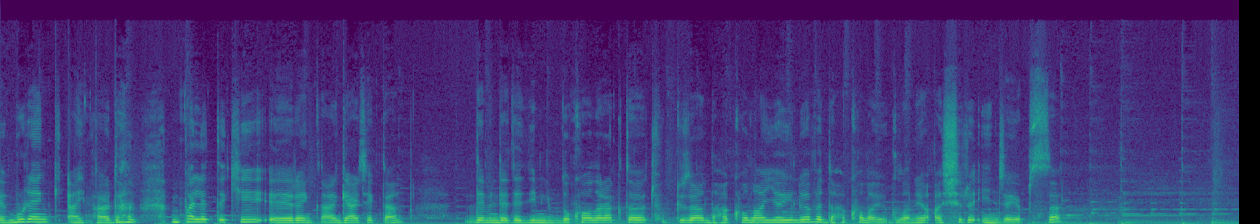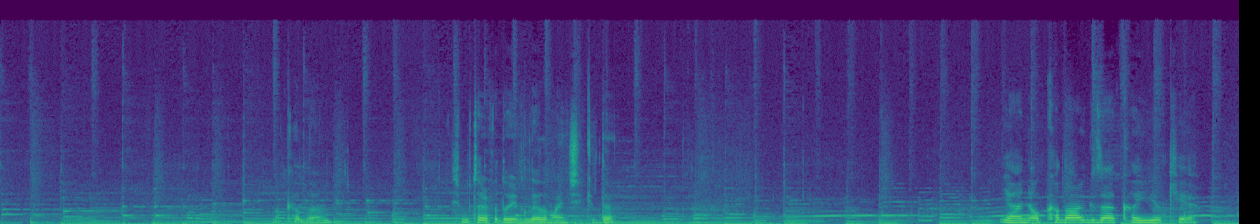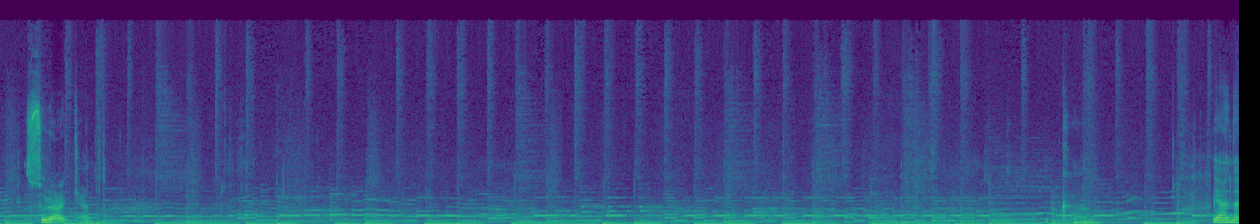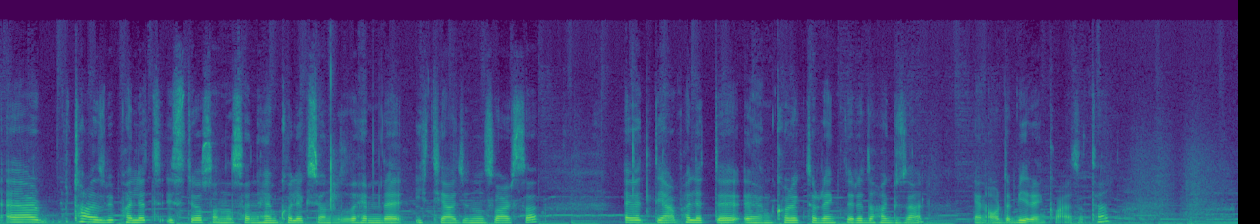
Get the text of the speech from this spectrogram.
E, bu renk, ay pardon, bu paletteki e, renkler gerçekten demin de dediğim gibi doku olarak da çok güzel, daha kolay yayılıyor ve daha kolay uygulanıyor. Aşırı ince yapısı. Bakalım. Şimdi bu tarafa da uygulayalım aynı şekilde. Yani o kadar güzel kayıyor ki sürerken. Bakın. Yani eğer bu tarz bir palet istiyorsanız hani hem koleksiyonunuzda hem de ihtiyacınız varsa evet diğer palette e, corrector renkleri daha güzel. Yani orada bir renk var zaten.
